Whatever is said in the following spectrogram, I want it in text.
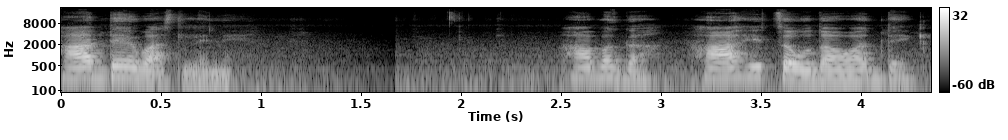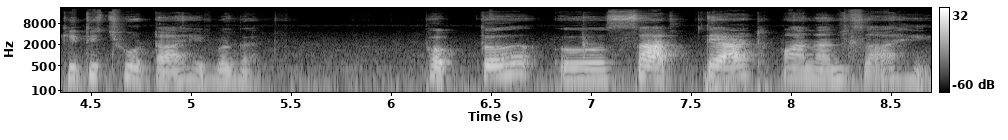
हा अध्याय वाचल्याने. हा बघा हा आहे चौदावा अध्याय. किती छोटा आहे बघा. फक्त सात ते आठ पानांचा आहे.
